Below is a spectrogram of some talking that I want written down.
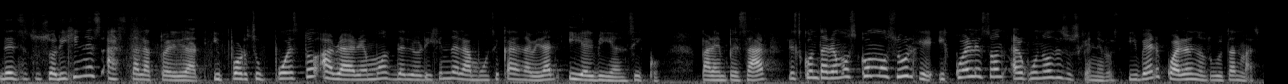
desde sus orígenes hasta la actualidad, y por supuesto hablaremos del origen de la música de Navidad y el villancico. Para empezar, les contaremos cómo surge y cuáles son algunos de sus géneros, y ver cuáles nos gustan más.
